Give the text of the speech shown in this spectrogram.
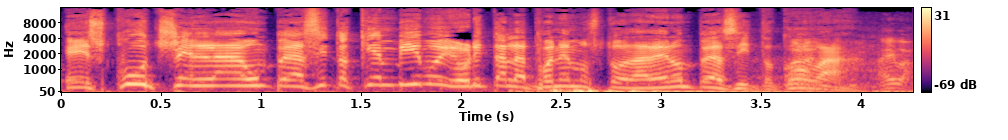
Escúchenla un pedacito aquí en vivo y ahorita la ponemos toda. A ver, un pedacito. ¿Cómo va? Ahí va.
